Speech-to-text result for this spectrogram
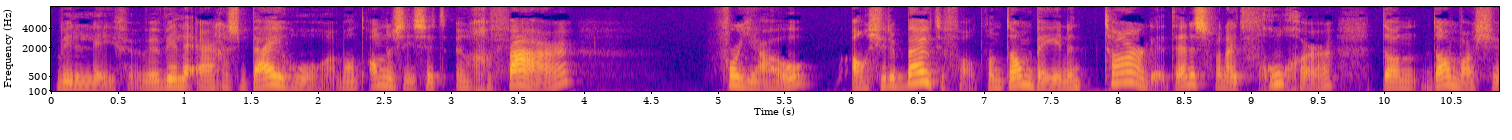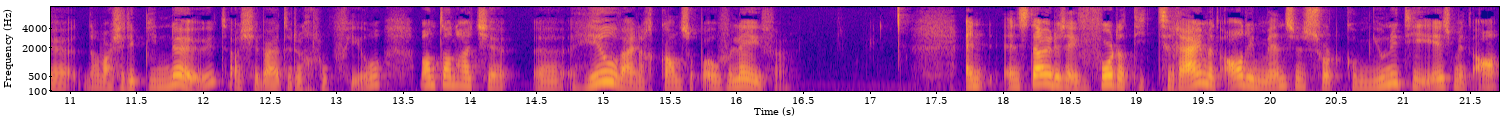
willen leven. We willen ergens bij horen, want anders is het een gevaar voor jou als je er buiten valt. Want dan ben je een target. Hè? Dus vanuit vroeger, dan, dan, was je, dan was je de pineut als je buiten de groep viel. Want dan had je uh, heel weinig kans op overleven. En, en, stel je dus even voor dat die trein met al die mensen een soort community is, met al,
